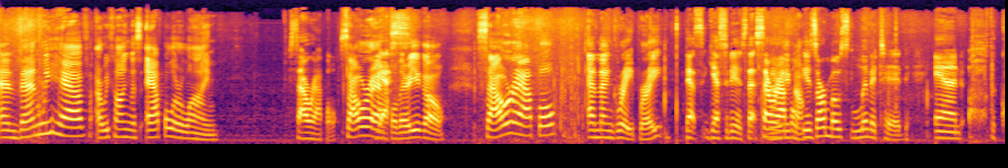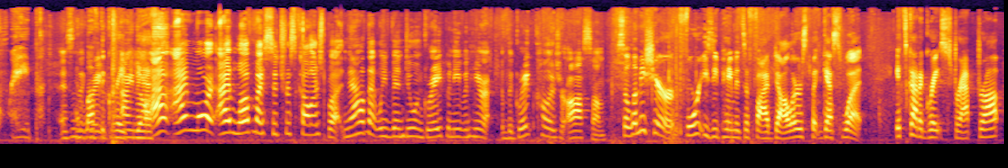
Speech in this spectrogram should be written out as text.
And then we have, are we calling this apple or lime? Sour apple. Sour apple, Yes. there you go. Sour apple and then grape, right? That's yes, it is. That sour There apple is our most limited, and oh, the grape. Isn't I the love grape? the grape. I know. Yes. I, I'm more. I love my citrus colors, but now that we've been doing grape and even here, the grape colors are awesome. so let me share four easy payments of five dollars. But guess what? It's got a great strap drop.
